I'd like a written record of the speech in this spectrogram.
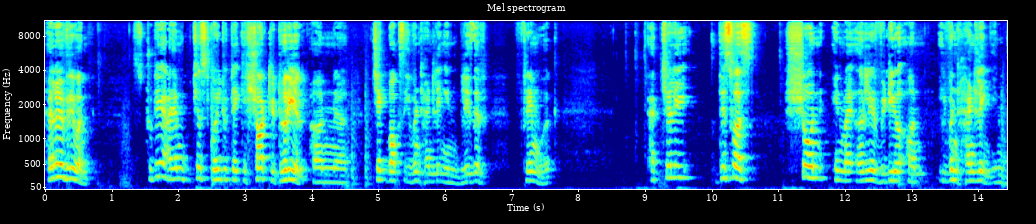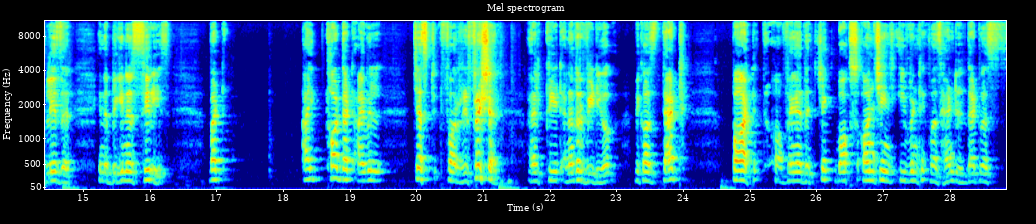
Hello everyone. Today I am just going to take a short tutorial on uh, checkbox event handling in Blazor framework. Actually, this was shown in my earlier video on event handling in Blazor in the beginner series, but I thought that I will just for refresher, I'll create another video because that part where the checkbox on change event was handled, that was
